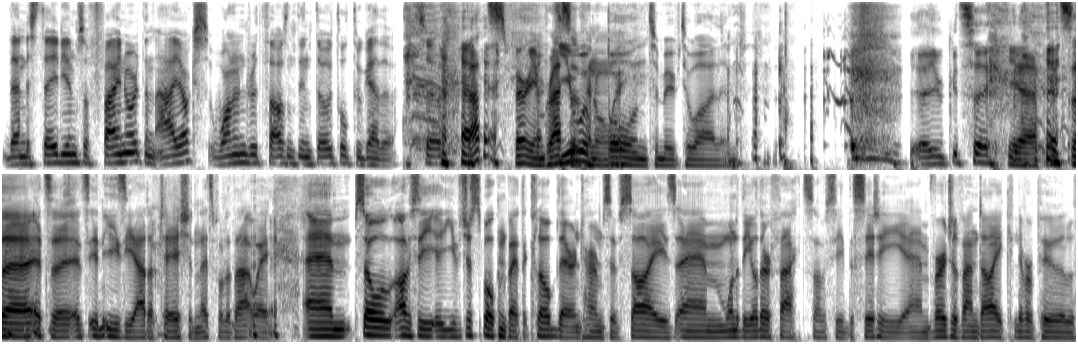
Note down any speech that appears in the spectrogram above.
than the stadiums of Feyenoord and Ajax, 100,000 in total together. So that's very impressive. You were in a way. born to move to Ireland. yeah, you could say. yeah, it's uh, it's a it's an easy adaptation. Let's put it that way. Um, so obviously you've just spoken about the club there in terms of size. Um, one of the other facts, obviously, the city. Um, Virgil Van Dijk, Liverpool.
